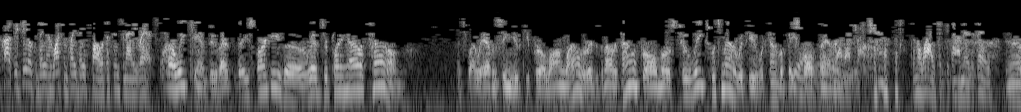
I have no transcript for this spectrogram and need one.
Crosley Field today and watch him play baseball with the Cincinnati Reds? Well, we can't do that today, Sparky. The Reds are playing out of town. That's why we haven't seen Yukie for a long while. The Reds have been out of town for almost two weeks. What's the matter with you? What kind of a baseball yeah, fan yeah, are you? right. Don't know why I took you down there today. yeah.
